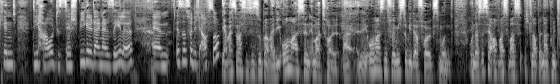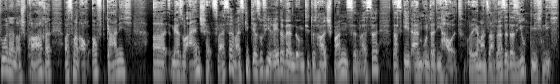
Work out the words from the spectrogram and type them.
Kind, die Haut ist der Spiegel deiner Seele. Ähm, ist das für dich auch so? Ja, weißt du was, das ist super, weil die Omas sind immer toll. Weil die Omas sind für mich so wie der Volksmund. Und das ist ja auch was, was ich glaube in der Kultur, in einer Sprache, was man auch oft gar nicht äh, mehr so einschätzt, weißt du? Weil es gibt ja so viele Redewendungen, die total spannend sind, weißt du? Das geht einem unter die Haut. Oder jemand sagt, weißt du, das juckt mich nicht.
